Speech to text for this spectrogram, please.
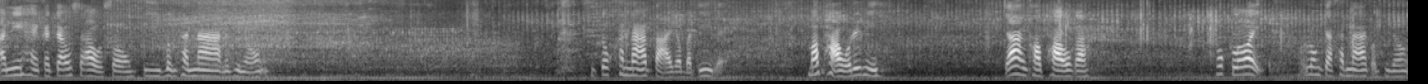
อันนี้ให้กระเจ้าเศร้าสองปีเบิ่งคณานะพี่น้องสิตกคณาตายกับบัดนี้แหละมาเผาได้นี่ จ้างเขาเผากะหกร้อยลงจากคณาก่อนพี่น้อง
